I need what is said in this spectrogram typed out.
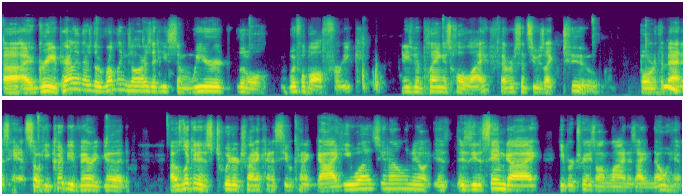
Uh, I agree. Apparently, there's the rumblings are is that he's some weird little wiffle ball freak, and he's been playing his whole life ever since he was like two, born with a bat in his hand. So he could be very good. I was looking at his Twitter, trying to kind of see what kind of guy he was. You know, you know, is, is he the same guy he portrays online as I know him?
